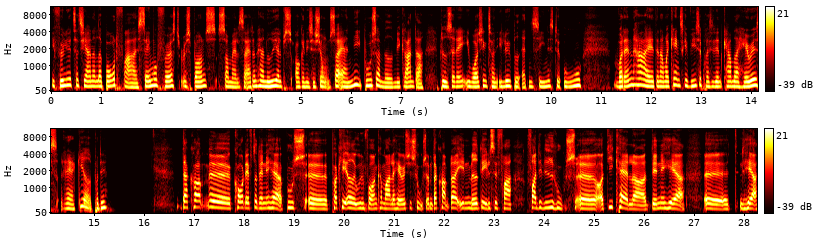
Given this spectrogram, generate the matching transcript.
Ifølge Tatiana Labort fra øh, SAMO First Response, som altså er den her nødhjælpsorganisation, så er ni busser med migranter blevet sat af i Washington i løbet af den seneste uge. Hvordan har øh, den amerikanske vicepræsident Kamala Harris reageret på det? Der kom øh, kort efter denne her bus øh, parkeret uden foran Kamala Harris' hus, jamen, der kom der en meddelelse fra, fra det hvide hus, øh, og de kalder denne her, øh, her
